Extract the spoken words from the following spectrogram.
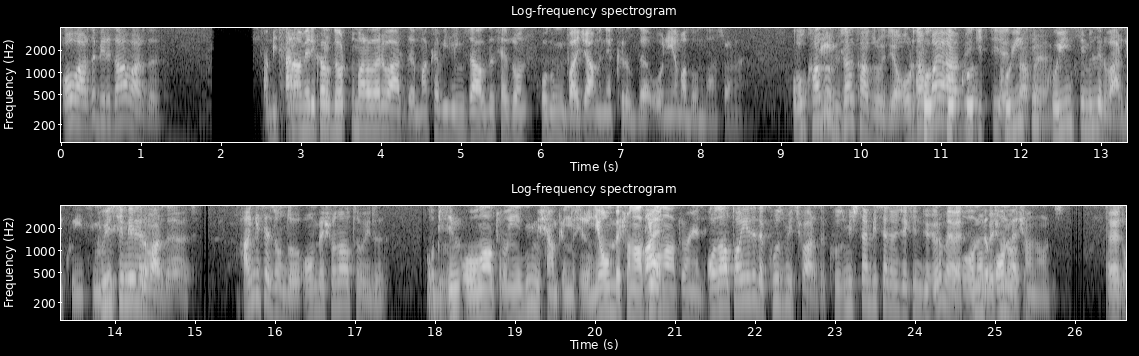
O vardı, biri daha vardı. Bir tane Yok. Amerikalı dört numaraları vardı. Maccabi ile imzaladığı sezon kolum bacağı mı ne kırıldı. Oynayamadı ondan sonra. O kadro Neydi? güzel kadroydu ya. Oradan Ku- bayağı Ku- bir gitti Quincy, etrafa ya. Quincy Miller vardı. Quincy Miller. Quincy işte. Miller vardı evet. Hangi sezonda o? 15-16 mıydı? O bizim 16-17 değil mi şampiyonluk sezonu? Ya 15-16 Hayır. ya 16-17. 16-17 de Kuzmic vardı. Kuzmic'ten bir sene öncekini diyorum evet. 15-16. 15-16. Evet o,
